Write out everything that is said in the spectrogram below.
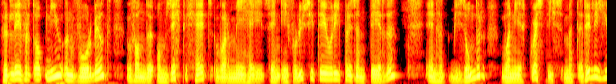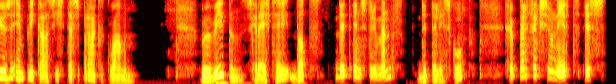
Het levert opnieuw een voorbeeld van de omzichtigheid waarmee hij zijn evolutietheorie presenteerde, in het bijzonder wanneer kwesties met religieuze implicaties ter sprake kwamen. We weten, schrijft hij, dat dit instrument, de telescoop, geperfectioneerd is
